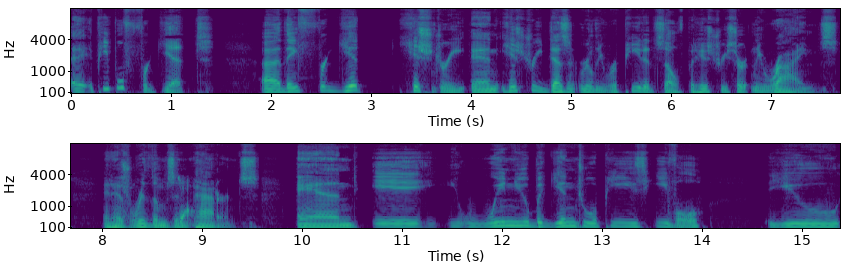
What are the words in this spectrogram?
uh, people forget. Uh, they forget history, and history doesn't really repeat itself, but history certainly rhymes and has rhythms and patterns. And it, when you begin to appease evil, you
